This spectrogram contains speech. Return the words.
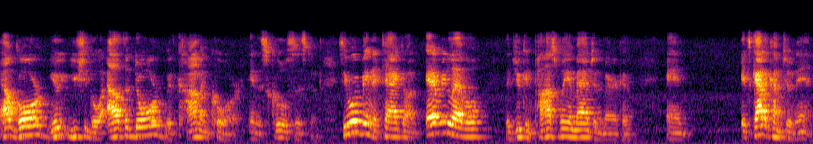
Al Gore, you, you should go out the door with Common Core in the school system. See, we're being attacked on every level that you can possibly imagine, America, and it's got to come to an end.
